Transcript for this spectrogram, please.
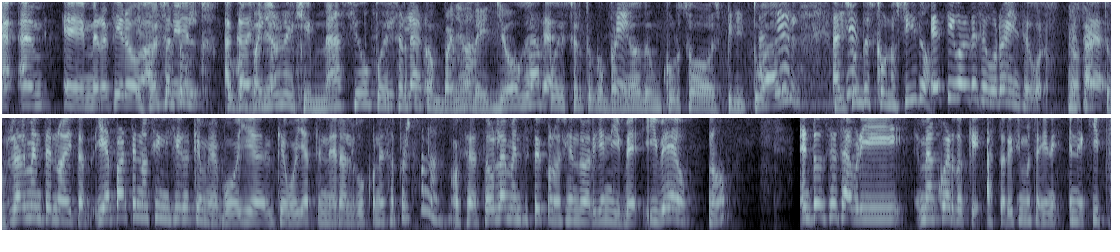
Eh, a- a- eh, me refiero Y a puede tu ser tu, nivel tu académico. compañero en el gimnasio, puede Sí, ser claro, tu compañero ajá. de yoga, O sea, puede ser tu compañero sí. de un curso espiritual. Así es, y así es un es. desconocido. Es igual de seguro e inseguro. Exacto. O sea, realmente no hay tanto. Y aparte no significa que me voy a, que voy a tener algo con esa persona. O sea, solamente estoy conociendo a alguien y, ve- y veo, ¿no? Entonces abrí, me acuerdo que hasta lo hicimos en equipo.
